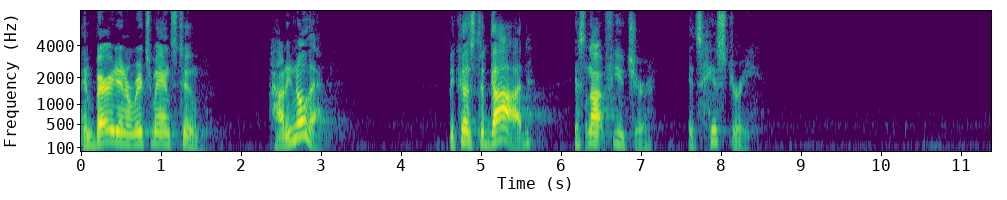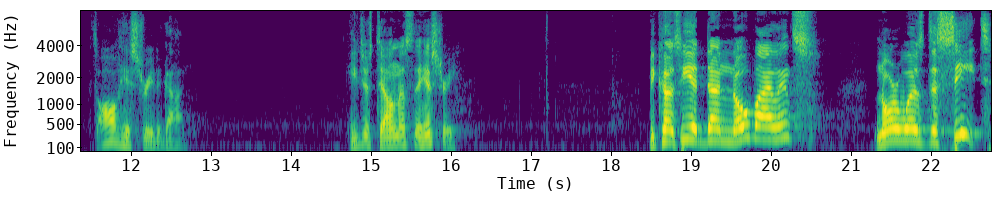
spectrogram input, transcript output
and buried in a rich man's tomb. How do you know that? Because to God, it's not future, it's history. It's all history to God. He's just telling us the history. Because he had done no violence, nor was deceit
